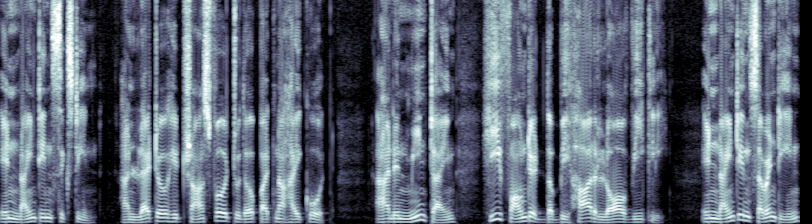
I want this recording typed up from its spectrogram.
in 1916 and later he transferred to the Patna High Court. And in meantime, he founded the Bihar Law Weekly. In 1917,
